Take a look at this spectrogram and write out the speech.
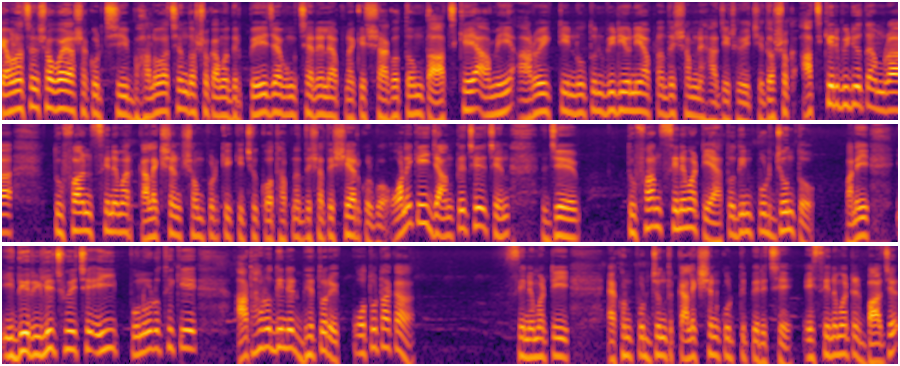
কেমন আছেন সবাই? আশা করছি ভালো আছেন। দর্শক, আমাদের পেজ এবং চ্যানেলে আপনাকে স্বাগতম। তো আজকে আমি আরও একটি নতুন ভিডিও নিয়ে আপনাদের সামনে হাজির হয়েছি। দর্শক, আজকের ভিডিওতে আমরা তুফান সিনেমার কালেকশন সম্পর্কে কিছু কথা আপনাদের সাথে শেয়ার করব। অনেকেই জানতে চেয়েছেন যে তুফান সিনেমাটি এতদিন পর্যন্ত মানে ঈদে রিলিজ হয়েছে এই পনেরো থেকে আঠারো দিনের ভেতরে কত টাকা সিনেমাটি এখন পর্যন্ত কালেকশন করতে পেরেছে। এই সিনেমাটির বাজেট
